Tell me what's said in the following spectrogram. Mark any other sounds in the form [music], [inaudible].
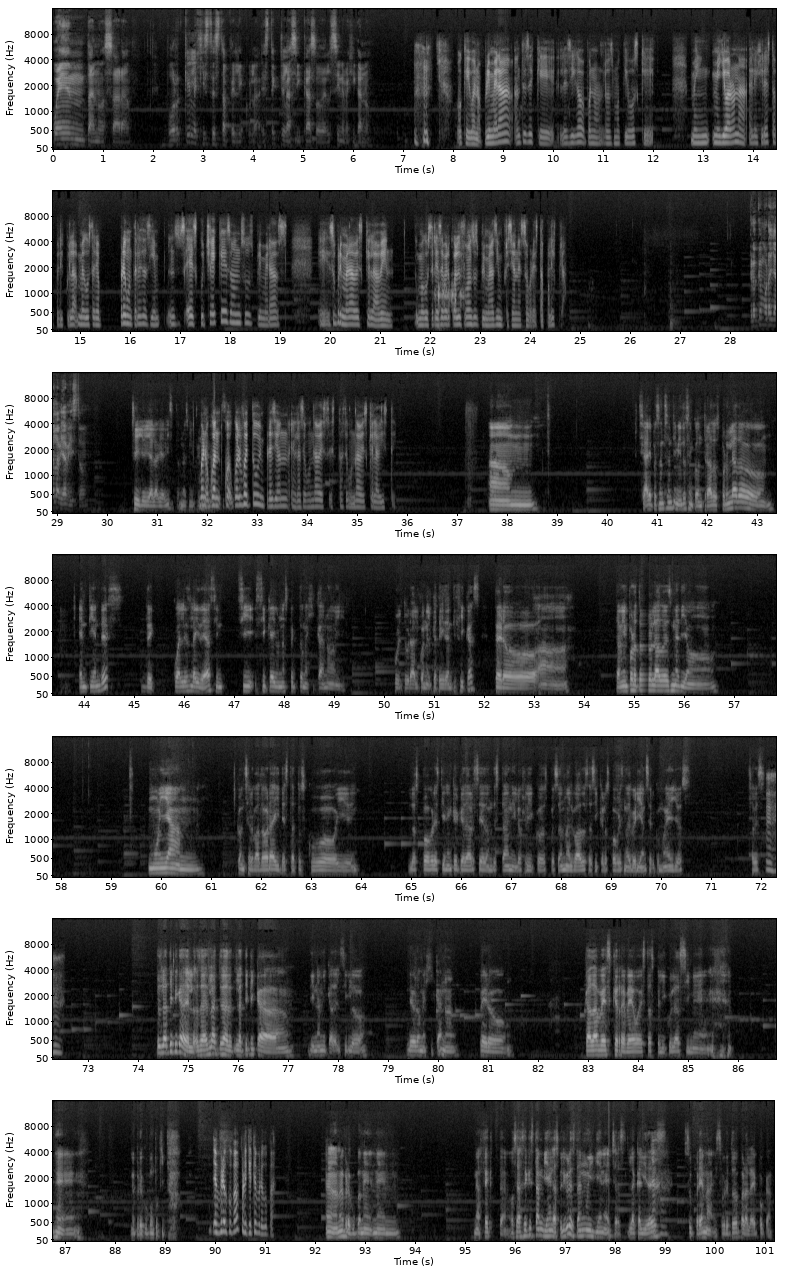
Cuéntanos, Sara, ¿por qué elegiste esta película, este clasicazo del cine mexicano? [laughs] ok, bueno, primera, antes de que les diga, bueno, los motivos que me, llevaron a elegir esta película, me gustaría preguntarles así, escuché que son sus primeras, eh, su primera vez que la ven. Me gustaría saber cuáles fueron sus primeras impresiones sobre esta película. Creo que Mora ya la había visto. Sí, yo ya la había visto, no es mi Bueno, ¿cuál, fue tu impresión en la segunda vez, esta segunda vez que la viste? Um, pues son sentimientos encontrados. Por un lado, entiendes de cuál es la idea. Sí, sí, que hay un aspecto mexicano y cultural con el que te identificas, pero ah, también por otro lado es medio muy conservadora y de status quo y los pobres tienen que quedarse donde están y los ricos pues son malvados, así que los pobres no deberían ser como ellos. ¿Sabes? Pues la típica del, o sea, es la, típica dinámica del siglo de oro mexicano, pero cada vez que reveo estas películas sí me, [laughs] me, me preocupa un poquito. ¿Te preocupa? ¿Por qué te preocupa? No, no me preocupa, me, me, me, afecta. O sea, sé que están bien, las películas están muy bien hechas, la calidad es suprema y sobre todo para la época.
